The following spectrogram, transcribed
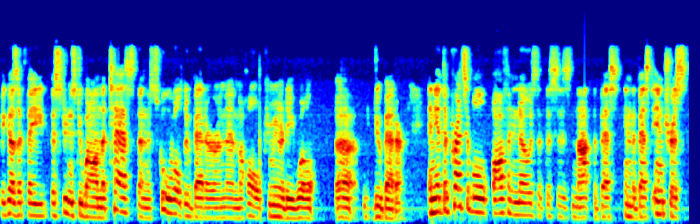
because if they the students do well on the test, then the school will do better, and then the whole community will uh, do better. And yet, the principal often knows that this is not the best in the best interest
